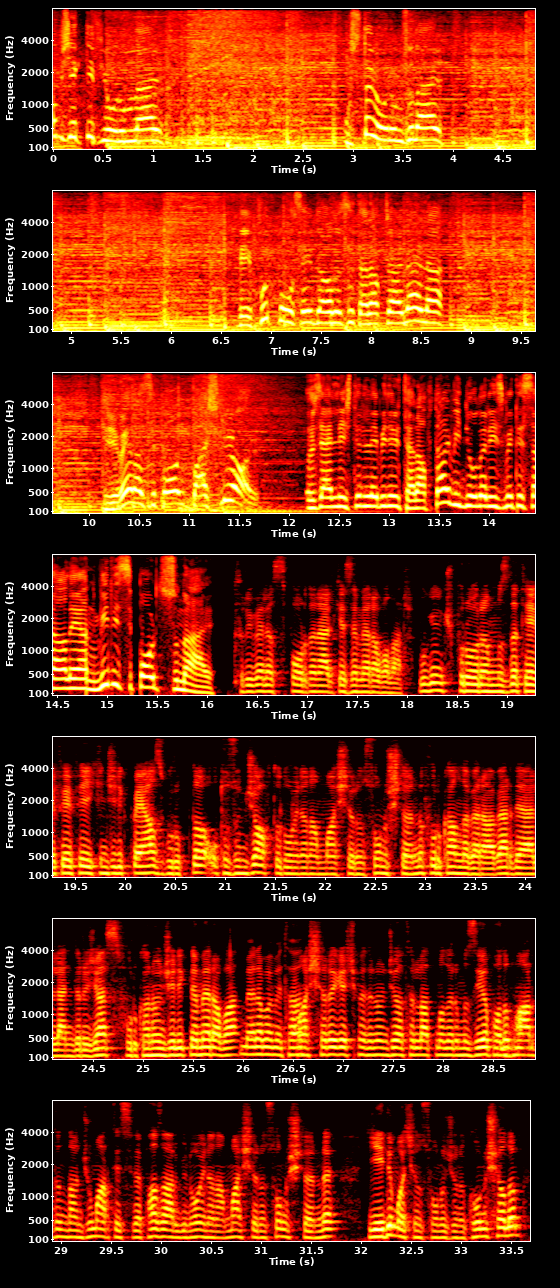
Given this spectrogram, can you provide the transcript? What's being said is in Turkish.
objektif yorumlar, usta yorumcular ve futbol sevdalısı taraftarlarla Trivela Spor başlıyor. Özelleştirilebilir taraftar videoları hizmeti sağlayan Vidi Sport sunar. Trivela Spor'dan herkese merhabalar. Bugünkü programımızda TFF 2. Lig Beyaz Grup'ta 30. haftada oynanan maçların sonuçlarını Furkan'la beraber değerlendireceğiz. Furkan öncelikle merhaba. Merhaba Metehan. Maçlara geçmeden önce hatırlatmalarımızı yapalım. Ardından cumartesi ve pazar günü oynanan maçların sonuçlarını 7 maçın sonucunu konuşalım.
